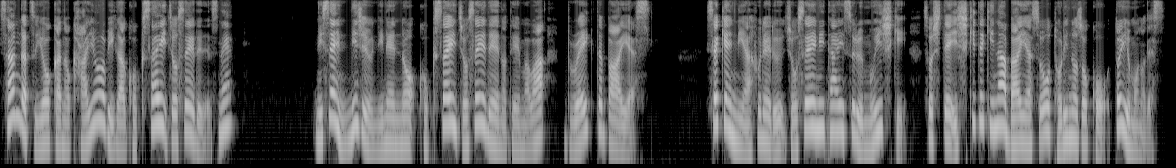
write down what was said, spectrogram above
3月8日の火曜日が国際女性デーですね。2022年の国際女性デーのテーマは Break the Bias。世間に溢れる女性に対する無意識、そして意識的なバイアスを取り除こうというものです。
